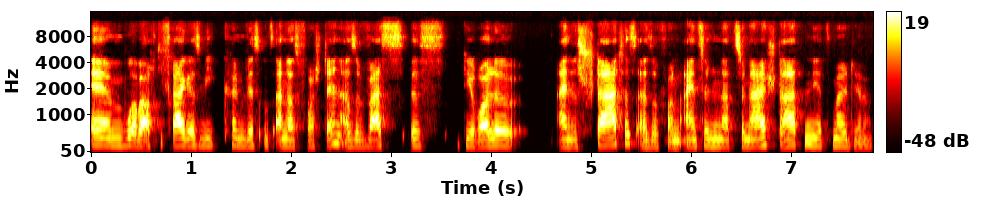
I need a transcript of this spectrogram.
ähm, wo aber auch die Frage ist, wie können wir es uns anders vorstellen? Also was ist die Rolle eines Staates, also von einzelnen Nationalstaaten, jetzt mal der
